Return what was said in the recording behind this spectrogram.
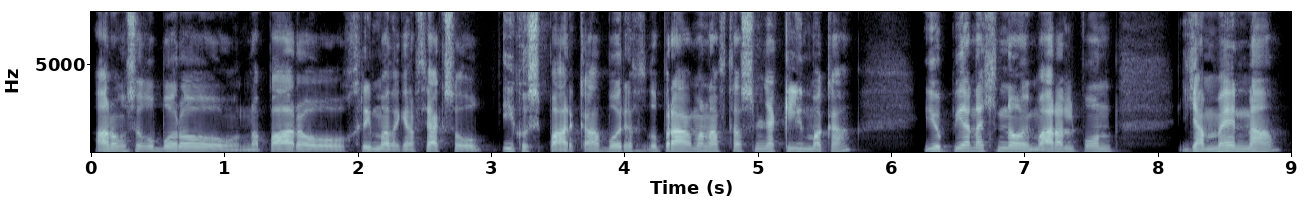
Αν όμως εγώ μπορώ να πάρω χρήματα και να φτιάξω 20 πάρκα, μπορεί αυτό το πράγμα να φτάσει σε μια κλίμακα η οποία να έχει νόημα. Άρα λοιπόν, για μένα,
